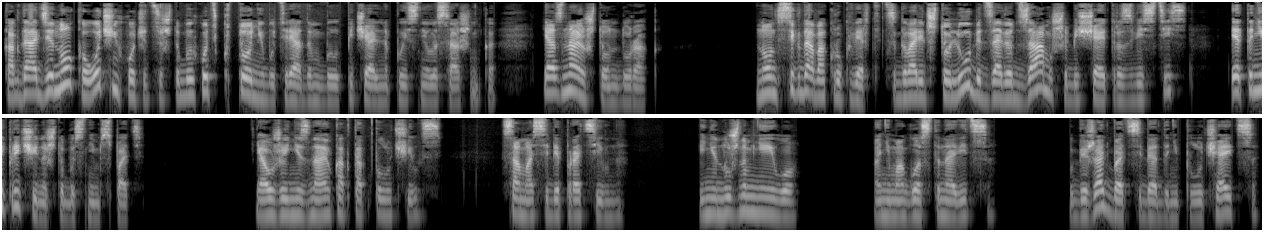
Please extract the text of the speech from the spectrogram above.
Когда одиноко, очень хочется, чтобы хоть кто-нибудь рядом был, — печально пояснила Сашенька. Я знаю, что он дурак. Но он всегда вокруг вертится, говорит, что любит, зовет замуж, обещает развестись. Это не причина, чтобы с ним спать. Я уже и не знаю, как так получилось сама себе противна. И не нужно мне его, а не могу остановиться. Убежать бы от себя, да не получается.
